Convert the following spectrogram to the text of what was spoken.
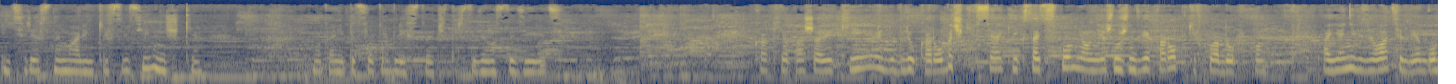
интересные маленькие светильнички. Вот они 500 рублей стоят, 499. Как я обожаю Икею. Люблю коробочки всякие. Кстати, вспомнила, мне же нужно две коробки в кладовку. А я не взяла телегу.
